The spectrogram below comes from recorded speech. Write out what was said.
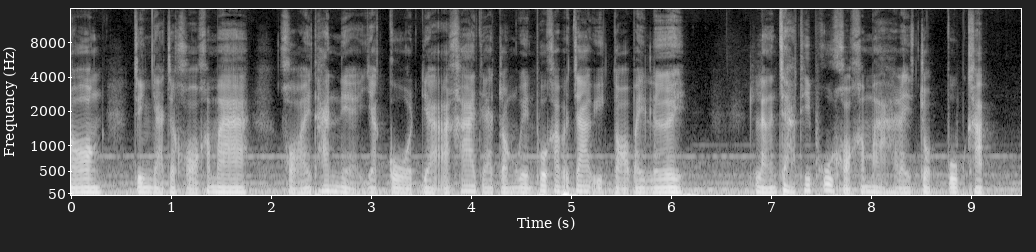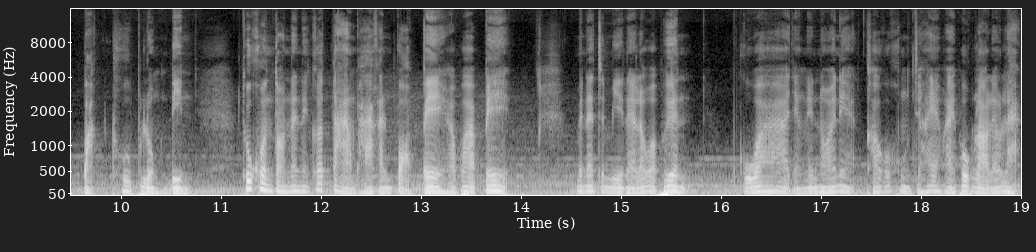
นอง จึงอยากจะขอขมา ขอให้ท่านเนี่ยอย่ากโกรธอย่าอาฆาตอย่าจองเวรพวกข้าพเจ้าอีกต่อไปเลย หลังจากที่พูดขอขมาอะไรจบปุ๊บครับ ปักทูบลงดิน ทุกคนตอนนั้นเนี่ยก็ต่างพากันปลอบเป้ครับว่าเป้ไม่น่าจะมีอะไรแล้วว่ะเพื่อน กูว่าอย่างน้อยๆเนี่ยเขาก็คงจะให้อภัยพวกเราแล้วแหละ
